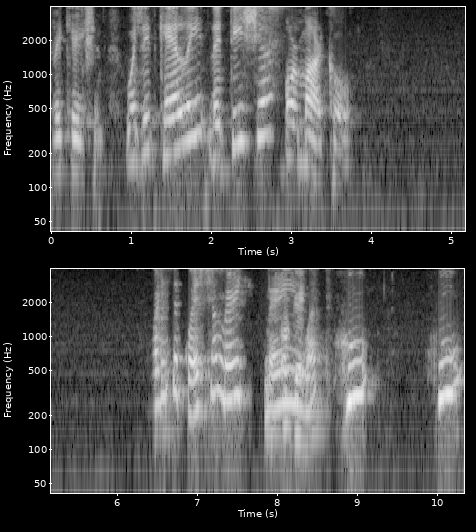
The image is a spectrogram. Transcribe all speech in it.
vacation? Was it Kelly, Letitia, or Marco? What is the question? Very very Okay. what? Who, who,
